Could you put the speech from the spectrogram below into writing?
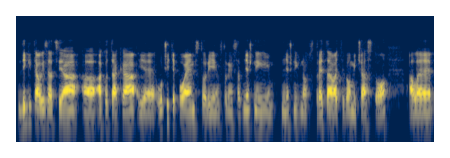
Digitalizácia ako taká je určite pojem, s ktorým, s ktorým sa v dnešných, v dnešných dňoch stretávate veľmi často ale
